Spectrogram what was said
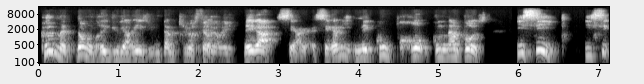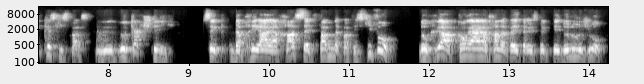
Que maintenant, on régularise une dame qui veut faire. Oui. Les gars, c'est c'est la vie, mais qu'on pro- qu'on impose. Ici, ici qu'est-ce qui se passe? Le, le cas que je t'ai dit, c'est que d'après la cette femme n'a pas fait ce qu'il faut. Donc là, quand la n'a pas été respectée de nos jours,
